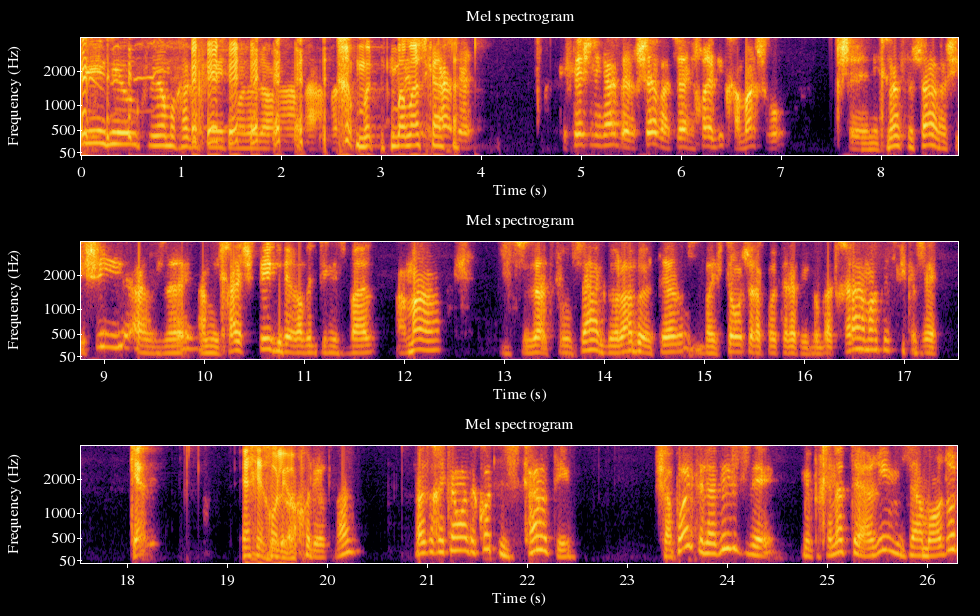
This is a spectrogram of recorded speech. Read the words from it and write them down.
בדיוק, ויום אחר כך הייתי מנוי לעונה הבאה. ממש ככה. לפני שניגע בבאר שבע, אתה יודע, אני יכול להגיד לך משהו, כשנכנס לשער השישי, אז עמיחי שפיגלר הבלתי נסבל אמר שזו התפוסה הגדולה ביותר בהיסטוריה של הפועל תל אביב, ובהתחלה אמרתי לעצמי כזה, כן? איך יכול להיות? לא יכול להיות, מה? ואז אחרי כמה דקות נזכרתי שהפועל תל אביב זה, מבחינת תארים, זה המועדון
